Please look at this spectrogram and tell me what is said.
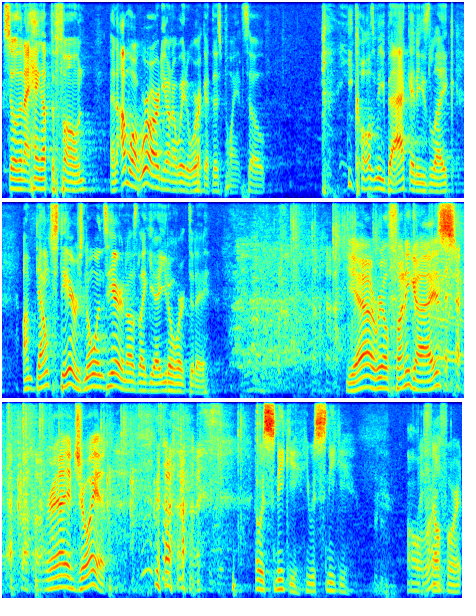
So then I hang up the phone, and I'm, we're already on our way to work at this point. So he calls me back, and he's like, I'm downstairs. No one's here. And I was like, yeah, you don't work today. Yeah, real funny, guys. Enjoy it. that was sneaky. He was sneaky. All I fell for it.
